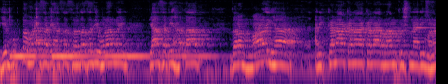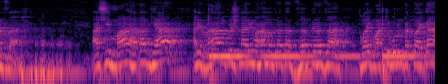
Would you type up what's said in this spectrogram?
हे मुक्त होण्यासाठी असं सहजासहजी होणार नाही. त्यासाठी हातात जरा माळ घ्या आणि कणा कणा कणा रामकृष्णारी म्हणत जा. अशी माळ हातात घ्या आणि रामकृष्णारी महामंत्राचा जप करत जा. तुम्हाला एक वाक्य बोलून टाकतो ऐका.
